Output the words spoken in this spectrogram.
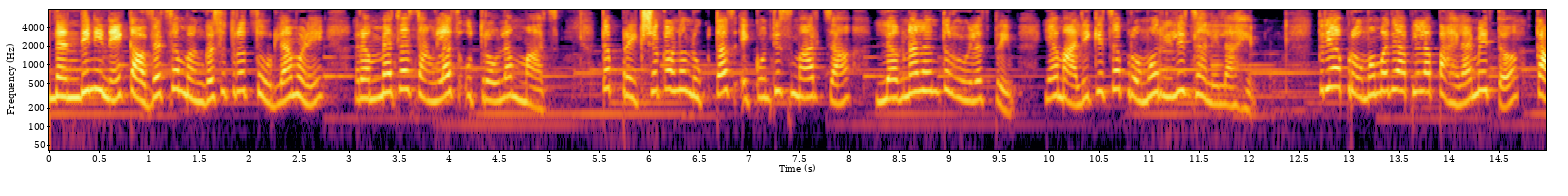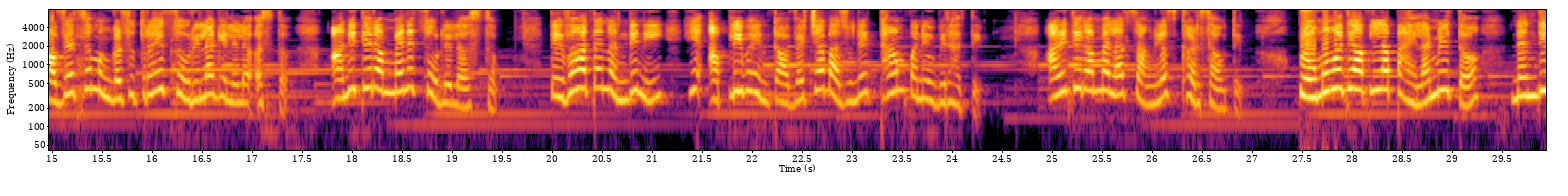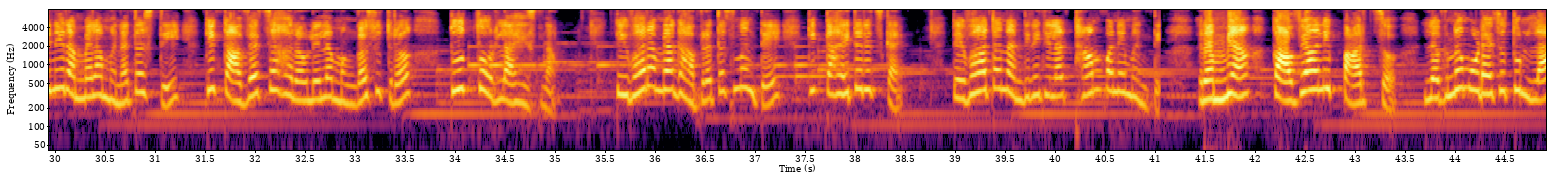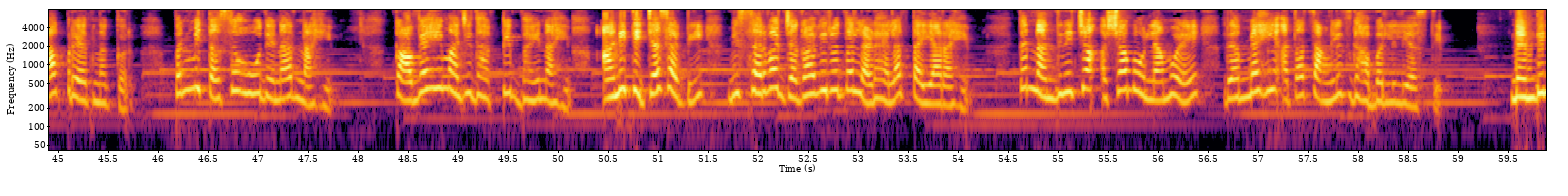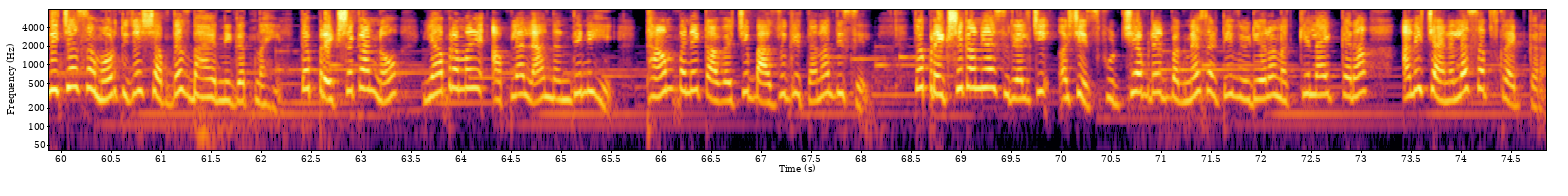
नंदिनीने काव्याचं मंगळसूत्र चोरल्यामुळे रम्याचा चांगलाच उतरवला माच तर प्रेक्षकांनो नुकताच एकोणतीस मार्चचा लग्नानंतर होईलच प्रेम. या मालिकेचा प्रोमो रिलीज झालेला आहे. तर या प्रोमोमध्ये आपल्याला पाहायला मिळतं काव्याचं मंगळसूत्र हे चोरीला गेलेलं असतं आणि ते रम्यानेच चोरलेलं असतं. तेव्हा आता नंदिनी ही आपली बहीण काव्याच्या बाजूने ठामपणे उभी राहते आणि ती रम्याला चांगलंच खडसावते. प्रोमोमध्ये आपल्याला पाहायला मिळतं नंदिनी रम्याला म्हणत असते की काव्याचं हरवलेलं मंगळसूत्र तूच चोरलं आहेस ना. तेव्हा रम्या घाबरतच म्हणते की काहीतरीच काय. तेव्हा आता नंदिनी तिला ठामपणे म्हणते रम्या काव्य आणि पार्थचं लग्न मोडायचं तू लाख प्रयत्न कर पण मी तसं होऊ देणार नाही. काव्य ही माझी धाकटी बहीण आहे आणि तिच्यासाठी मी सर्व जगाविरुद्ध लढायला तयार आहे. तर नंदिनीच्या अशा बोलण्यामुळे रम्या ही आता चांगलीच घाबरलेली असते. नंदिनीच्या समोर तिचे शब्दच बाहेर निघत नाही. तर प्रेक्षकांनो याप्रमाणे आपल्याला नंदिनीही ठामपणे काव्याची बाजू घेताना दिसेल. तर प्रेक्षकांनी या सिरियलची अशीच पुढची अपडेट बघण्यासाठी व्हिडिओला नक्की लाईक करा आणि चॅनलला सबस्क्राईब करा.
